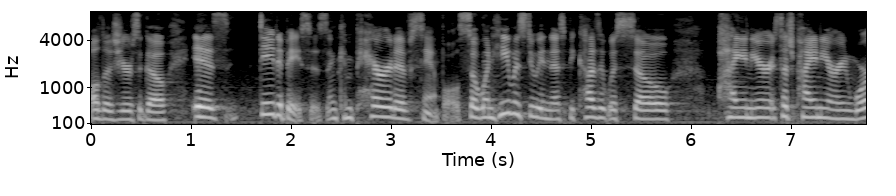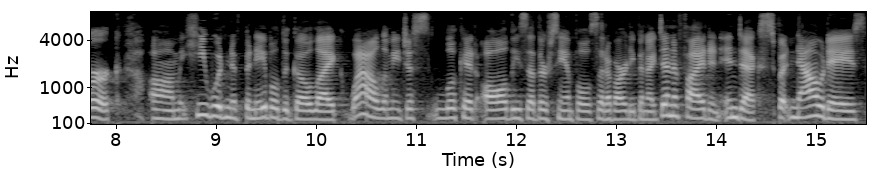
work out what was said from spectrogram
all those years ago, is databases and comparative samples. So when he was doing this, because it was so pioneer such pioneering work um, he wouldn't have been able to go like wow let me just look at all these other samples that have already been identified and indexed. But nowadays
